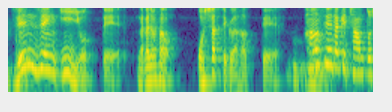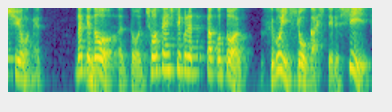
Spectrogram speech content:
全然いいよって中島さんおっしゃってくださってい。反省だけちゃんとしようね。だけど、えっと、挑戦してくれたことはすごい評価してるし、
